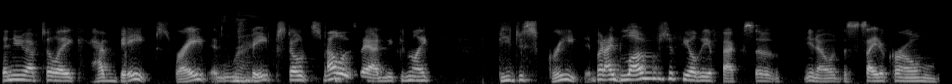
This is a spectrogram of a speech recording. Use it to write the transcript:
Then you have to like have vapes, right? And Right. vapes don't smell as bad. You can like be discreet. But I'd love to feel the effects of, you know, the cytochrome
